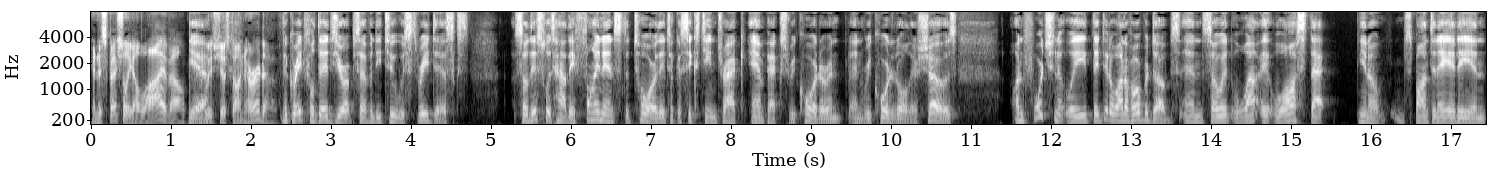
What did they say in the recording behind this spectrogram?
and especially a live album yeah. was just unheard of. The Grateful Dead's Europe 72 was three discs. So this was how they financed the tour. They took a 16 track Ampex recorder and, and recorded all their shows. Unfortunately, they did a lot of overdubs, and so it it lost that you know spontaneity and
